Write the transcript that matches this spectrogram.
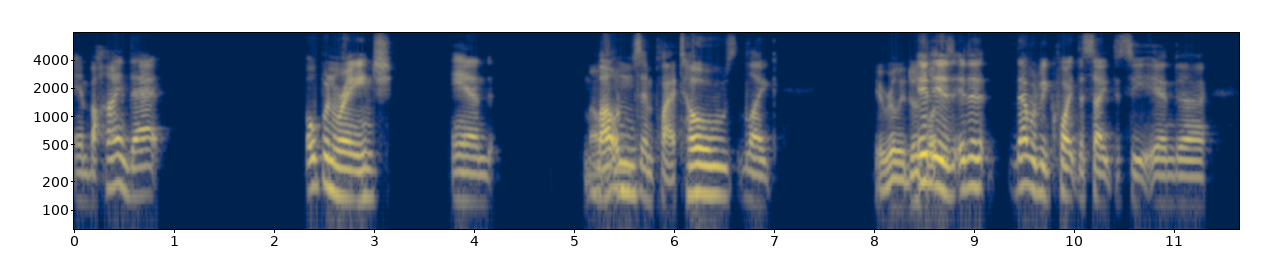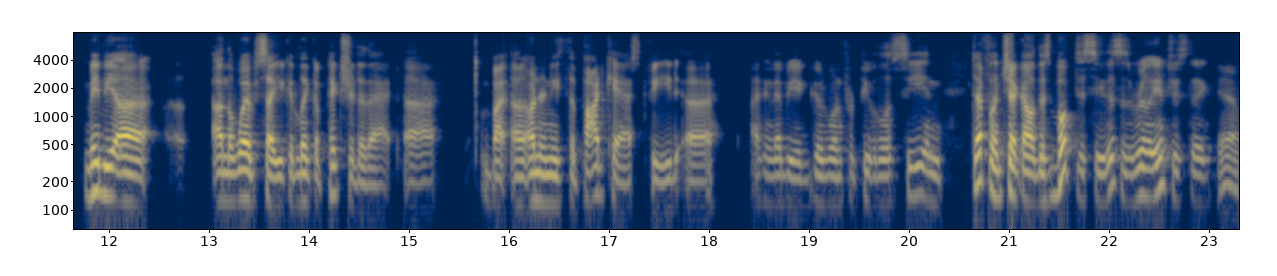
and behind that, open range and mountains and plateaus. Like It really does. It is. It look- is. It is. That would be quite the sight to see, and uh, maybe uh, on the website you could link a picture to that uh, by uh, underneath the podcast feed. Uh, I think that'd be a good one for people to see, and definitely check out this book to see. This is really interesting. Yeah.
